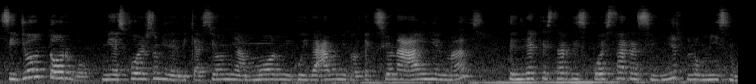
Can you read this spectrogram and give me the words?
Si yo otorgo mi esfuerzo, mi dedicación, mi amor, mi cuidado, mi protección a alguien más, tendría que estar dispuesta a recibir lo mismo.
